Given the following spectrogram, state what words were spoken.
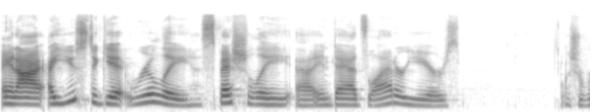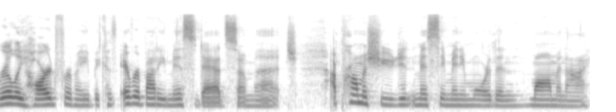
And I, I used to get really, especially uh, in dad's latter years, it was really hard for me because everybody missed dad so much. I promise you, you didn't miss him any more than mom and I.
